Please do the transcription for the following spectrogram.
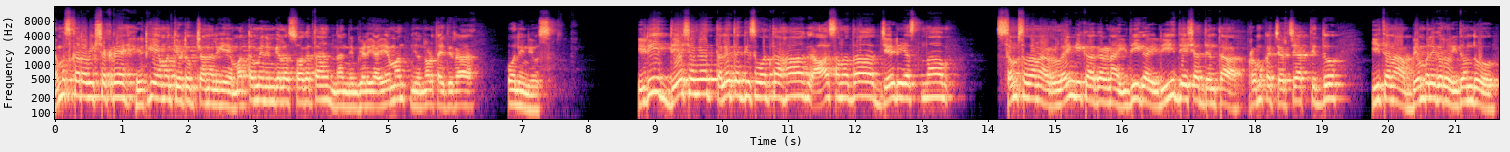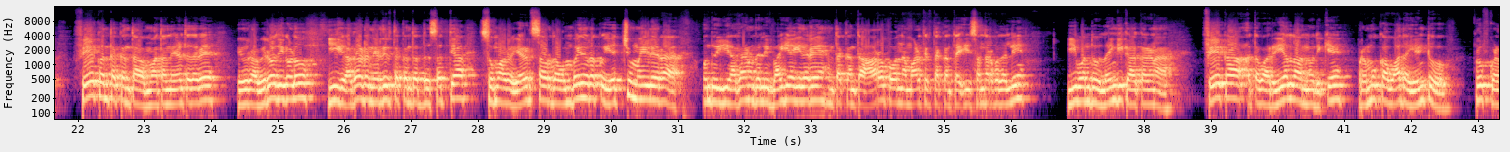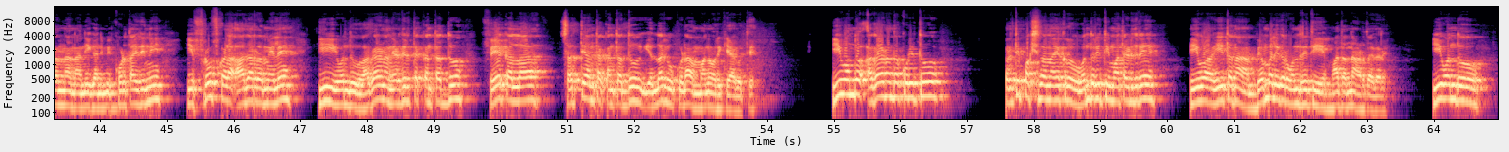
ನಮಸ್ಕಾರ ವೀಕ್ಷಕರೇ, ಇಟ್ಗೆ ಹೇಮಂತ್ ಯೂಟ್ಯೂಬ್ ಚಾನಲ್ಗೆ ಮತ್ತೊಮ್ಮೆ ನಿಮಗೆಲ್ಲ ಸ್ವಾಗತ. ನಾನು ನಿಮ್ಮ ಗೆಳೆಯ ಹೇಮಂತ್, ನೀವು ನೋಡ್ತಾ ಇದ್ದೀರಾ ಹೋಲಿ ನ್ಯೂಸ್ ಇಡೀ ದೇಶವೇ ತಲೆ ತಗ್ಗಿಸುವಂತಹ ಹಾಸನದ ಜೆ ಡಿ ಎಸ್ನ ಸಂಸದನ ಲೈಂಗಿಕ ಹಗರಣ ಇದೀಗ ಇಡೀ ದೇಶಾದ್ಯಂತ ಪ್ರಮುಖ ಚರ್ಚೆ ಆಗ್ತಿದ್ದು, ಈತನ ಬೆಂಬಲಿಗರು ಇದೊಂದು ಫೇಕ್ ಅಂತಕ್ಕಂಥ ಮಾತನ್ನು ಹೇಳ್ತಿದ್ದಾರೆ ಇವರ ವಿರೋಧಿಗಳು ಈ ಹಗರಣ ನಡೆದಿರ್ತಕ್ಕಂಥದ್ದು ಸತ್ಯ. ಸುಮಾರು ಎರಡ್ ಸಾವಿರದ ಒಂಬೈನೂರಕ್ಕೂ ಹೆಚ್ಚು ಮಹಿಳೆಯರ ಒಂದು ಈ ಹಗರಣದಲ್ಲಿ ಭಾಗಿಯಾಗಿದ್ದಾರೆ ಅಂತಕ್ಕಂಥ ಆರೋಪವನ್ನ ಮಾಡ್ತಿರ್ತಕ್ಕಂಥ ಈ ಸಂದರ್ಭದಲ್ಲಿ ಈ ಒಂದು ಲೈಂಗಿಕ ಹಗರಣ ಫೇಕಾ ಅಥವಾ ರಿಯಲ್ಲ ಅನ್ನೋದಕ್ಕೆ ಪ್ರಮುಖವಾದ ಎಂಟು ಪ್ರೂಫ್ಗಳನ್ನು ನಾನೀಗ ನಿಮಗೆ ಕೊಡ್ತಾ ಇದ್ದೀನಿ. ಈ ಪ್ರೂಫ್ಗಳ ಆಧಾರದ ಮೇಲೆ ಈ ಒಂದು ಹಗರಣ ನಡೆದಿರ್ತಕ್ಕಂಥದ್ದು ಫೇಕ್ ಅಲ್ಲ ಸತ್ಯ ಅಂತಕ್ಕಂಥದ್ದು ಎಲ್ಲರಿಗೂ ಕೂಡ ಮನವರಿಕೆ ಆಗುತ್ತೆ. ಈ ಒಂದು ಹಗರಣದ ಕುರಿತು ಪ್ರತಿಪಕ್ಷದ ನಾಯಕರು ಒಂದು ರೀತಿ ಮಾತಾಡಿದರೆ ಇವ ಈತನ ಬೆಂಬಲಿಗರು ಒಂದು ರೀತಿ ಮಾತನ್ನ ಆಡ್ತಾ ಇದ್ದಾರೆ. ಈ ಒಂದು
